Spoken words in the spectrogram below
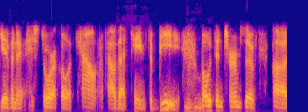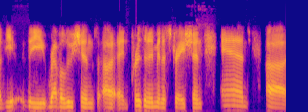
give an, a historical account of how that came to be, mm-hmm. both in terms of uh, the, the revolutions uh, in prison administration and uh,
